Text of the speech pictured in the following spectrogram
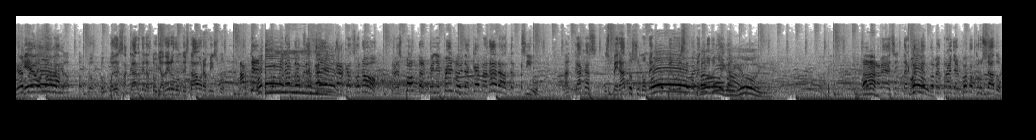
¡Qué, ¡Qué pelea! a- Lo, lo puede sacar del atolladero donde está ahora mismo. Martínez combinando, ¿se cae en cajas o no? Responde el filipino y de qué manera. Agresivo. Ancajas esperando su momento, pero ese momento no Uy, llega. Uy. Otra vez intercambiando metralla, el fuego cruzado.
